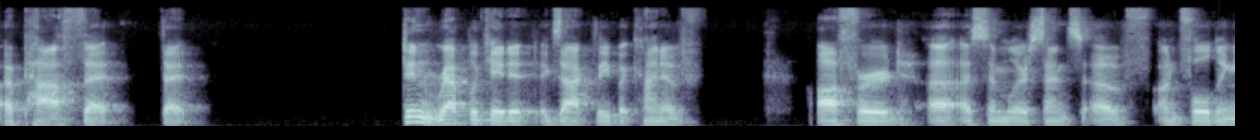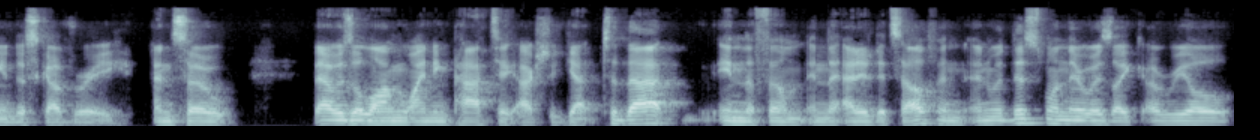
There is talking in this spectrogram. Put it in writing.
a path that that didn't replicate it exactly but kind of offered a, a similar sense of unfolding and discovery. And so that was a long winding path to actually get to that in the film in the edit itself. And and with this one there was like a real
